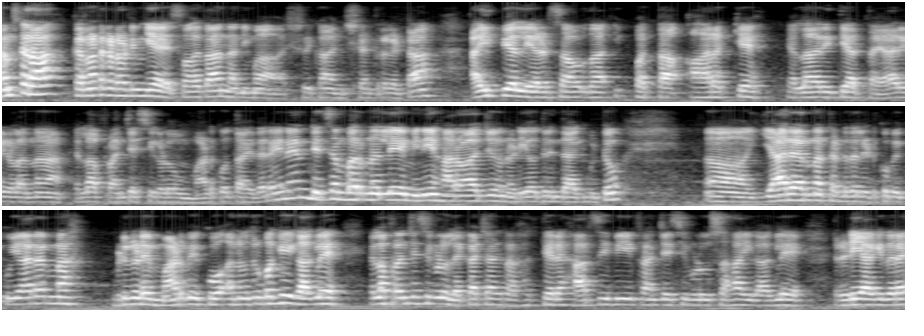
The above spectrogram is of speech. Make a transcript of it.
ನಮಸ್ಕಾರ, ಕರ್ನಾಟಕ ಡಾಟ್ ಸ್ವಾಗತ. ನಾನು ನಿಮ್ಮ Srikanth Shankaraghatta. I P L ಎರಡು ಸಾವಿರದ ಇಪ್ಪತ್ತ ಆರಕ್ಕೆ ಎಲ್ಲ ರೀತಿಯ ತಯಾರಿಗಳನ್ನು, ಎಲ್ಲ ಫ್ರಾಂಚೈಸಿಗಳು ಮಾಡ್ಕೋತಾ ಇದ್ದಾರೆ. ಇನ್ನೇನು ಡಿಸೆಂಬರ್ನಲ್ಲಿ ಮಿನಿ ಹರಾಜು ನಡೆಯೋದ್ರಿಂದ ಆಗಿಬಿಟ್ಟು ಯಾರ್ಯಾರನ್ನ ತಂಡದಲ್ಲಿ ಇಟ್ಕೋಬೇಕು ಯಾರ್ಯಾರನ್ನ ಬಿಡುಗಡೆ ಮಾಡಬೇಕು ಅನ್ನೋದ್ರ ಬಗ್ಗೆ ಈಗಾಗಲೇ ಎಲ್ಲ ಫ್ರಾಂಚೈಸಿಗಳು ಲೆಕ್ಕಾಚಾರ ಹಾಕ್ತಾರೆ ಆರ್ ಸಿ ಬಿ ಫ್ರಾಂಚೈಸಿಗಳು ಸಹ ಈಗಾಗಲೇ ರೆಡಿ ಆಗಿದ್ದಾರೆ.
